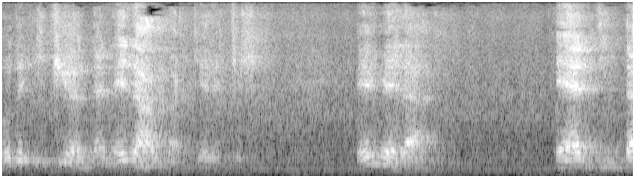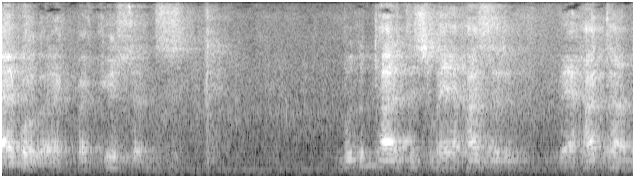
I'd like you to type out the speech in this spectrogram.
Bunu iki yönden ele almak gerekir. Evvela eğer dindar olarak bakıyorsanız Bunu tartışmaya hazırım ve hatamı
